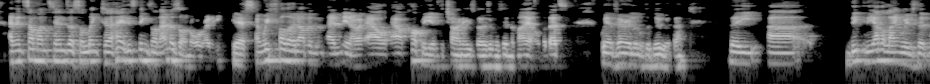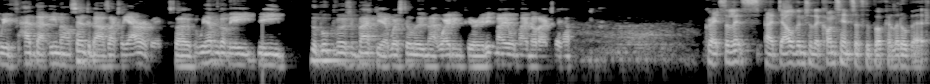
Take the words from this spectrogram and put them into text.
and then someone sends us a link to hey, this thing's on Amazon already. Yes. And we followed up, and, and you know, our, our copy of the Chinese version was in the mail, but that's we have very little to do with that. The uh, the the other language that we've had that email sent about is actually Arabic. So we haven't got the the the book version back yet. We're still in that waiting period. It may or may not actually happen. Great. So let's uh, delve into the contents of the book a little bit.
